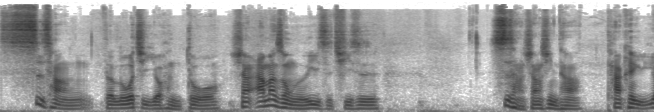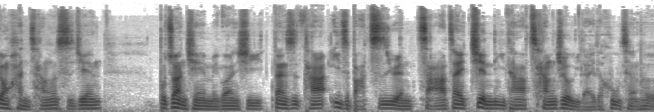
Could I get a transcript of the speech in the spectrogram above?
市场的逻辑有很多，像 Amazon 的例子，其实市场相信它，它可以用很长的时间不赚钱也没关系，但是它一直把资源砸在建立它长久以来的护城河。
